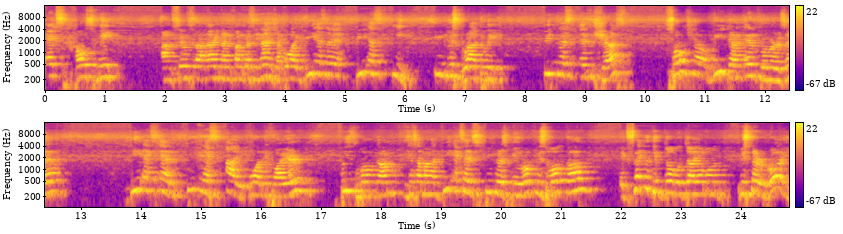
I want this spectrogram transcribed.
ex-housemate ang sales lakay ng Pangasinan. Siya po ay BSA, BSE English graduate, fitness enthusiast, social media influencer, DXN PSI qualifier. Please welcome isa sa mga DXN Speakers Bureau. Please welcome Executive Double Diamond, Mr. Roy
